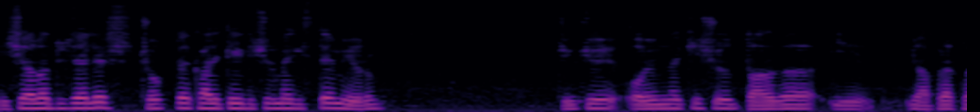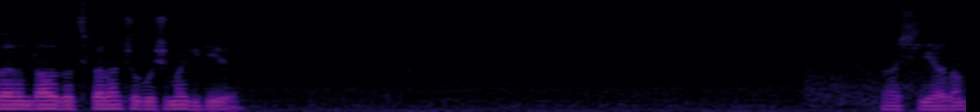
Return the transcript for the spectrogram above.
İnşallah düzelir. Çok da kaliteyi düşürmek istemiyorum. Çünkü oyundaki şu dalga yaprakların dalgası falan çok hoşuma gidiyor. Başlayalım.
